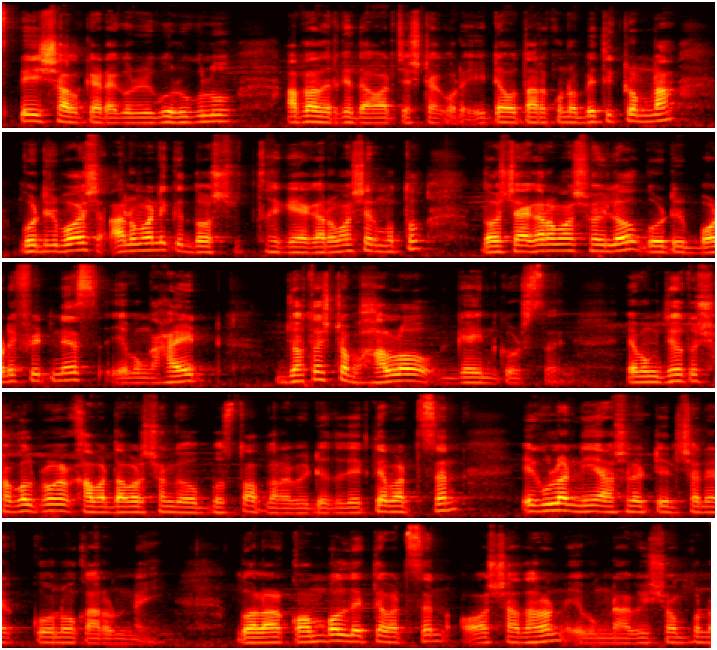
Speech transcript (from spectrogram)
স্পেশাল ক্যাটাগরির গরুগুলো আপনাদেরকে দেওয়ার চেষ্টা করে। এটাও তার কোনো ব্যতিক্রম না। গরুটির বয়স আনুমানিক দশ থেকে এগারো মাসের মতো। দশ এগারো মাস হইলেও গরুটির বডি ফিটনেস এবং হাইট যথেষ্ট ভালো গেইন করছে। এবং যেহেতু সকল প্রকার খাবার দাবার সঙ্গে অভ্যস্ত আপনারা ভিডিওতে দেখতে পাচ্ছেন এগুলো নিয়ে আসলে টেনশনের কোনো কারণ নেই। গলার কম্বল দেখতে পাচ্ছেন অসাধারণ এবং নাভি সম্পূর্ণ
